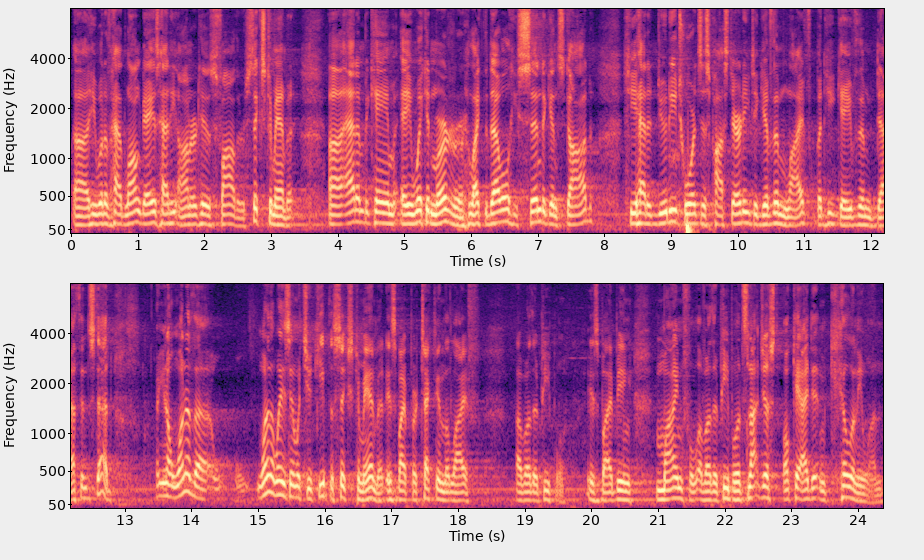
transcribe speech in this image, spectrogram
Uh, he would have had long days had he honored his father. Sixth commandment. Uh, Adam became a wicked murderer. Like the devil, he sinned against God. He had a duty towards his posterity to give them life, but he gave them death instead. You know, one of the one of the ways in which you keep the sixth commandment is by protecting the life of other people. Is by being mindful of other people. It's not just okay. I didn't kill anyone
